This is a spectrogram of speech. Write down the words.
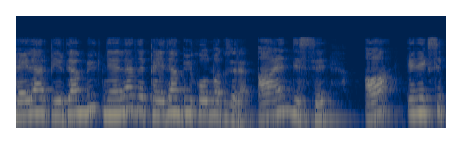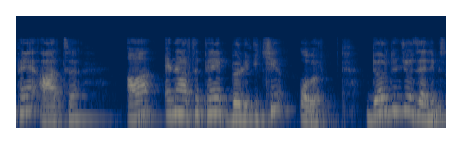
P'ler birden büyük, N'ler de P'den büyük olmak üzere. A n dizisi A n eksi P artı A n artı P bölü 2 olur. Dördüncü özelliğimiz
